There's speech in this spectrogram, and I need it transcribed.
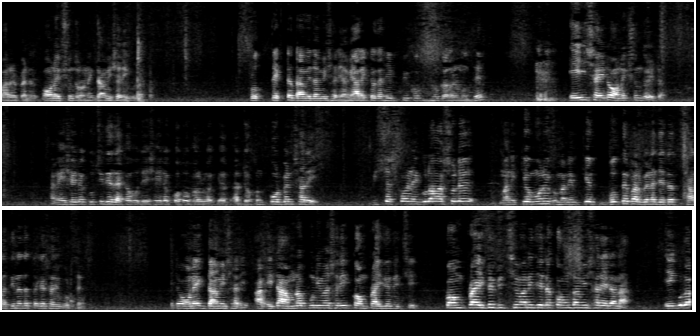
পারের প্যানেল। অনেক সুন্দর, অনেক দামি শাড়িগুলো প্রত্যেকটা দামি দামি শাড়ি। আমি আরেকটা দেখাই পিকক ব্লু কালার মধ্যে। এই শাড়িটা অনেক সুন্দর এটা। আমি এই শাড়িটা কুচি দিয়ে দেখাবো যে শাড়িটা কত ভালো লাগে। আর- আর যখন পরবেন শাড়ি, বিশ্বাস করেন, এগুলো আসলে মানে কেউ মনে মানে কেউ বলতে পারবে না যেটা সাড়ে তিন হাজার টাকা শাড়ি পরছেন। এটা অনেক দামি শাড়ি। আর এটা আমরা পূর্ণিমা শাড়ি কম প্রাইসে দিচ্ছি। কম প্রাইসে দিচ্ছি মানে যে এটা কম দামি শাড়ি, এটা না। এগুলা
